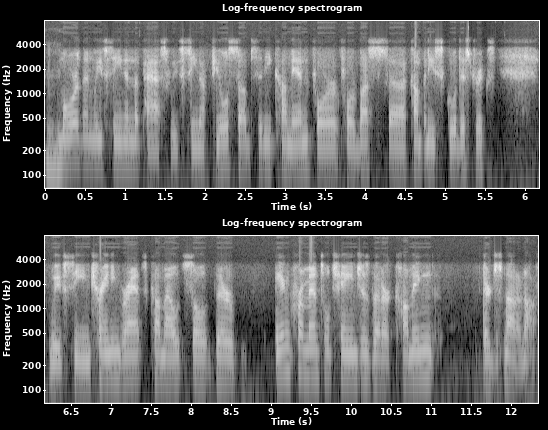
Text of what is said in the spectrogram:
mm-hmm. more than we've seen in the past. We've seen a fuel subsidy come in for for bus uh, companies, school districts. We've seen training grants come out. So they're incremental changes that are coming. They're just not enough.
